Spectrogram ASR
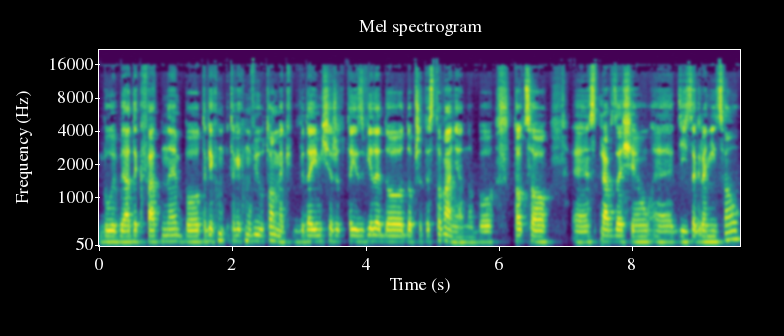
byłyby adekwatne, bo tak jak, tak jak mówił Tomek, wydaje mi się, że tutaj jest wiele do, do przetestowania, no bo to, co e, sprawdza się e, gdzieś za granicą,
